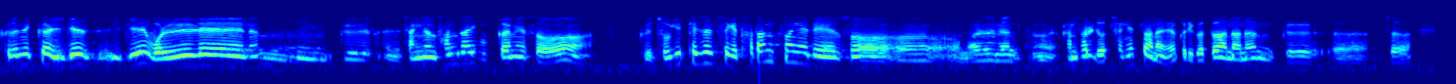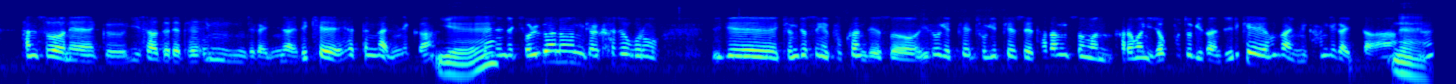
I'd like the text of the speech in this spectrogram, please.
그러니까 이게 이게 원래는 그 작년 선자위 국감에서 그 조기 폐쇄석의 타당성에 대해서 어 말하자면 어, 감사를 요청했잖아요. 그리고 또 하나는 그어저 한수원의 그 이사들의 배임 문제가 있냐 이렇게 했던 거 아닙니까? 예. 근데 이제 결과는 결과적으로 이게 경제성에 국한돼서 1억의 폐, 조기 폐쇄의 타당성은 가름하기 역부족이다. 이제 이렇게 한 거 아닙니까? 한계가 있다. 네.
